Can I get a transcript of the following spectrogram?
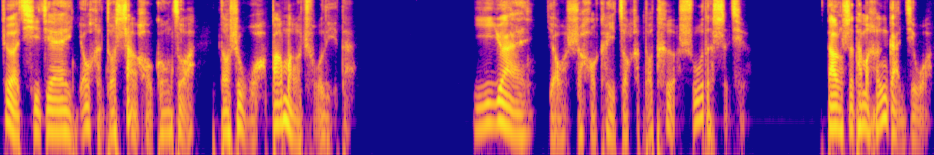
这期间有很多善后工作都是我帮忙处理的。医院有时候可以做很多特殊的事情，当时他们很感激我，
